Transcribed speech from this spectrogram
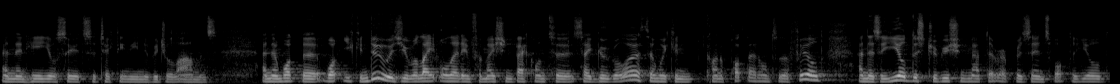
and then here you'll see it's detecting the individual almonds. And then what, the, what you can do is you relate all that information back onto, say, Google Earth, and we can kind of plot that onto the field. And there's a yield distribution map that represents what the yield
